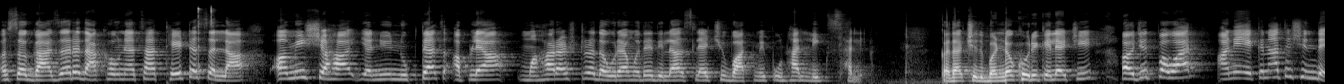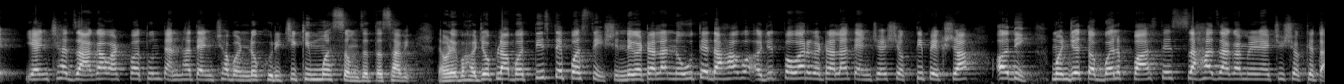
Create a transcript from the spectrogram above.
असं गाजर दाखवण्याचा थेट सल्ला अमित शहा यांनी नुकत्याच आपल्या महाराष्ट्र दौऱ्यामध्ये दिला असल्याची बातमी पुन्हा लीक झाली. कदाचित बंडखोरी केल्याची अजित पवार आणि एकनाथ शिंदे यांच्या जागा वाटपातून त्यांना त्यांच्या बंडखोरीची किंमत समजत असावी. त्यामुळे भाजपला बत्तीस ते पस्तीस शिंदे गटाला नऊ ते दहा व अजित पवार गटाला त्यांच्या शक्तीपेक्षा अधिक म्हणजे तब्बल पाच ते सहा जागा मिळण्याची शक्यता.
